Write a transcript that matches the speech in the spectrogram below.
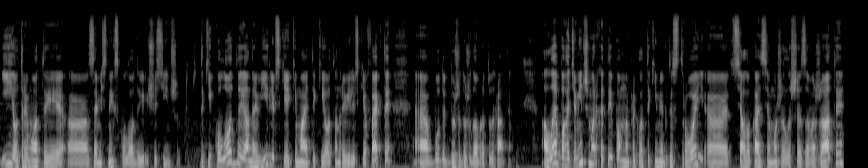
і отримувати е, замість них з колоди щось інше. Тобто такі колоди анревілівські, які мають такі от анревілівські ефекти, е, будуть дуже-дуже добре тут грати. Але багатьом іншим архетипам, наприклад, таким як е, ця локація може лише заважати. Е,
